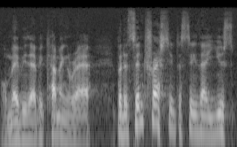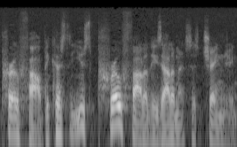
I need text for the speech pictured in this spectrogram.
or maybe they're becoming rare, but it's interesting to see their use profile because the use profile of these elements is changing.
